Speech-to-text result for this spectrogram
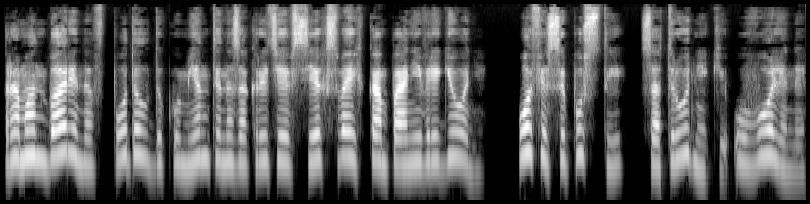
Роман Баринов подал документы на закрытие всех своих компаний в регионе. Офисы пусты, сотрудники уволены.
